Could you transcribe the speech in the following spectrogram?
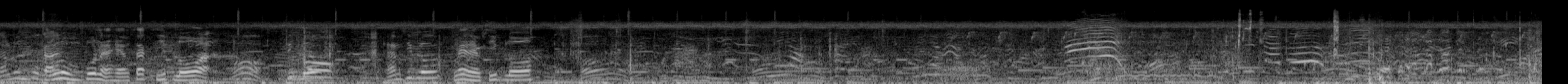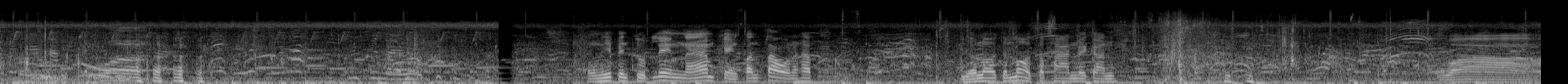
นังลุ่มปุ๊กกักันนหลุมปุ่นอะแหมสักสิบโลอะโอ้สิบโลแถมสิบโลแม่แหมสิบโลโอ้ว้าวตรงนี้เป็นจุดเล่นน้ำแก่งปันเต้านะครับ เดี๋ยวเราจะลอดสะพานไปกัน ว้าว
